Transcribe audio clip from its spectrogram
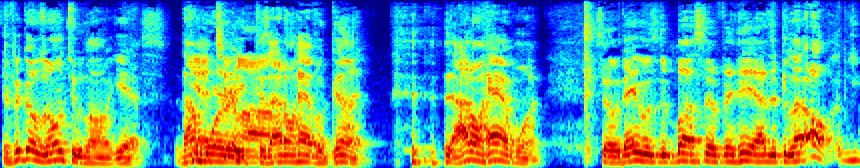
If it goes on too long, yes. And I'm Yeah, worried because I don't have a gun. I don't have one. So they was the bust up in here, I'd just be like, oh, you-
